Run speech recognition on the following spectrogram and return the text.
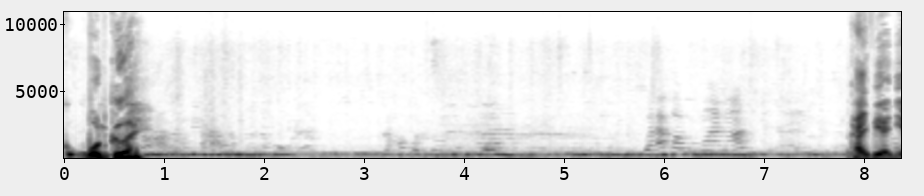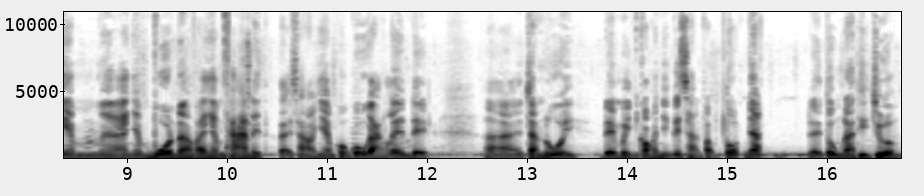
cũng buồn cười. Thay vì anh em anh em buồn và anh em than thì tại sao anh em không cố gắng lên để à, chăn nuôi để mình có những cái sản phẩm tốt nhất để tung ra thị trường?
